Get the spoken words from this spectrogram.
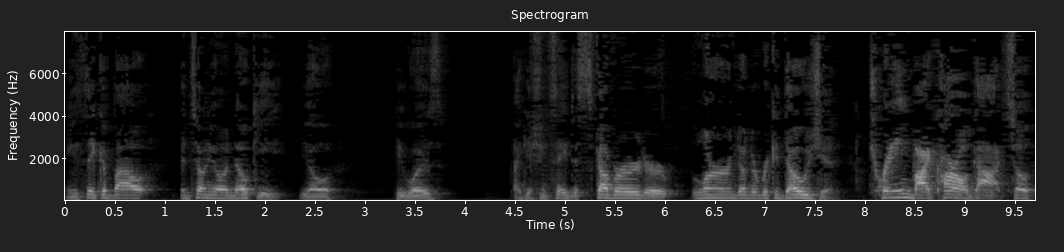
And you think about Antonio Inoki, you know, he was, I guess you'd say, discovered or learned under Rikidozan, trained by Karl Gotch. So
